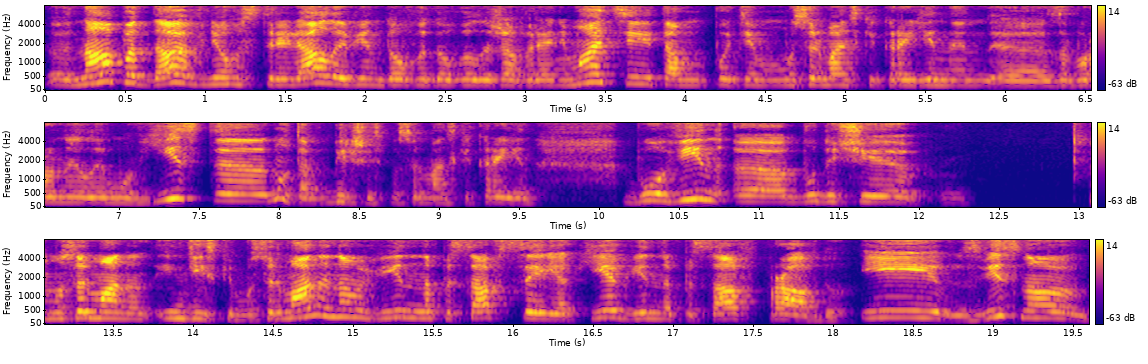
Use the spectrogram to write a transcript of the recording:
напад, да, в нього стріляли, він довго-довго лежав в реанімації. Там потім мусульманські країни заборонили йому в'їзд, ну там більшість мусульманських країн. Бо він, будучи мусульманин, індійським мусульманином, він написав все, як є, він написав правду. І, звісно,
